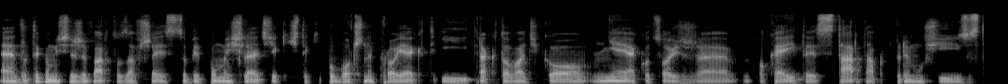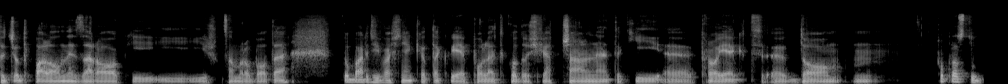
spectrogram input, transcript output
E, dlatego myślę, że warto zawsze jest sobie pomyśleć jakiś taki poboczny projekt i traktować go nie jako coś, że ok, to jest startup, który musi zostać odpalony za rok i, i, i rzucam robotę, to bardziej właśnie jako takie poletko doświadczalne, taki e, projekt e, do mm, po prostu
